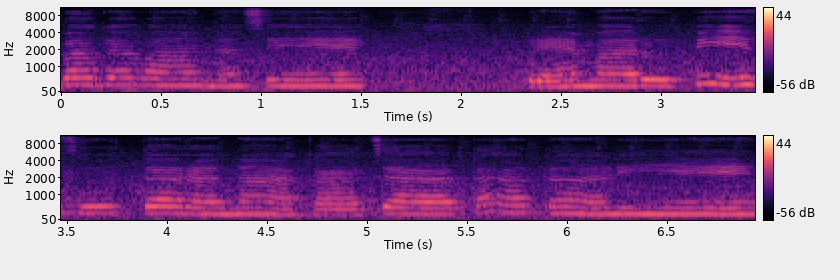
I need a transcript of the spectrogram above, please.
ભગવાન છે પ્રેમરૂપી સૂતરના કાચા તાતણીએ.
